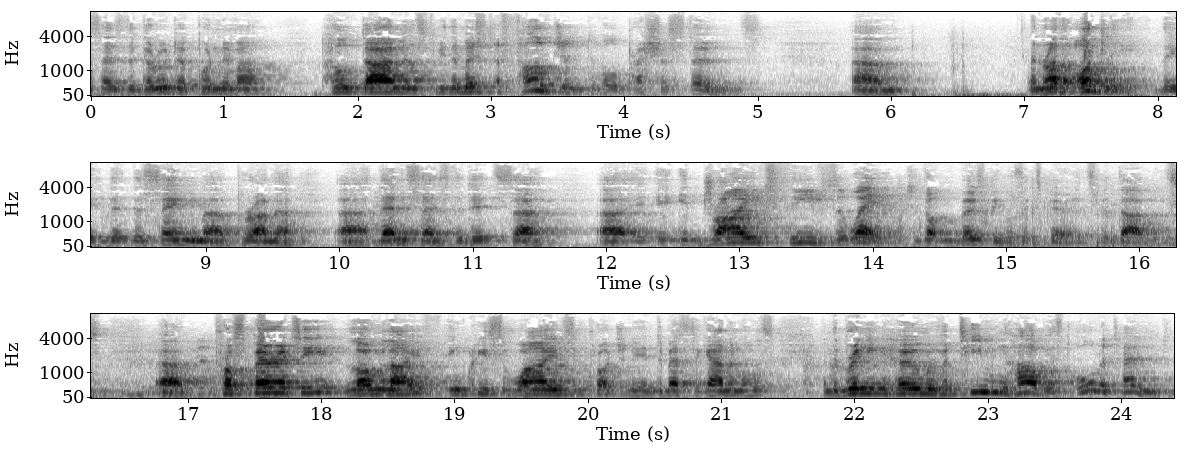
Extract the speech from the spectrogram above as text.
says the Garuda Purana, hold diamonds to be the most effulgent of all precious stones. Um, and rather oddly, the, the, the same uh, Purana uh, then says that it's, uh, uh it, it, drives thieves away, which is not most people's experience with diamonds. Uh, prosperity, long life, increase of wives and progeny and domestic animals, and the bringing home of a teeming harvest all attend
